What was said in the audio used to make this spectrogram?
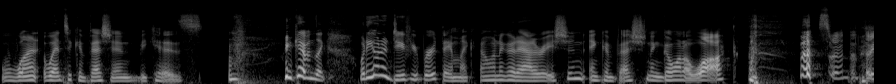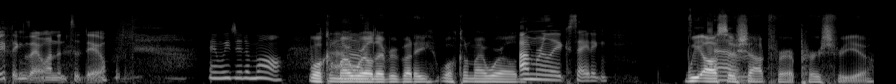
went went to confession because Kevin's like, "What do you want to do for your birthday?" I'm like, "I want to go to adoration and confession and go on a walk." Those were the three things I wanted to do, and we did them all. Welcome to my Um, world, everybody. Welcome to my world. I'm really exciting. we also um, shopped for a purse for you.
